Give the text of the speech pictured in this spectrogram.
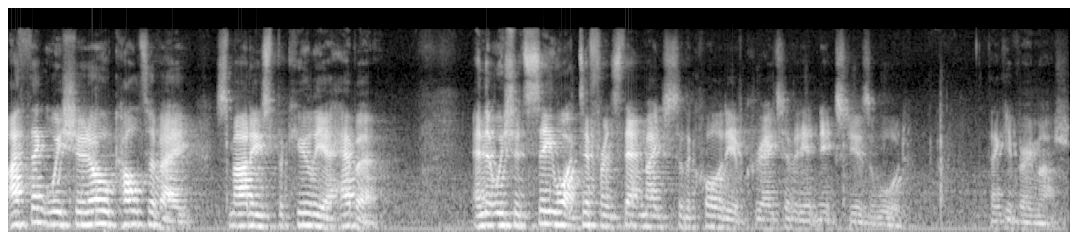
I think we should all cultivate Smarty's peculiar habit. And that we should see what difference that makes to the quality of creativity at next year's award. Thank you very much.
